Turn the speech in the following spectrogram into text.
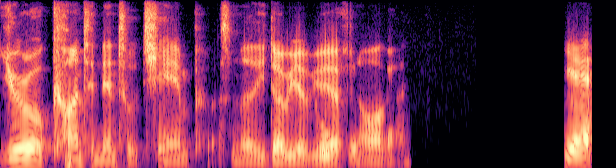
Eurocontinental champ og sådan noget i WWF en overgang. Ja,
